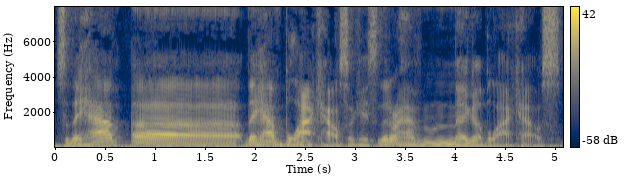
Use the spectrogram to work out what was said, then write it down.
So they have uh they have Black House. Okay, so they don't have Mega Black House.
